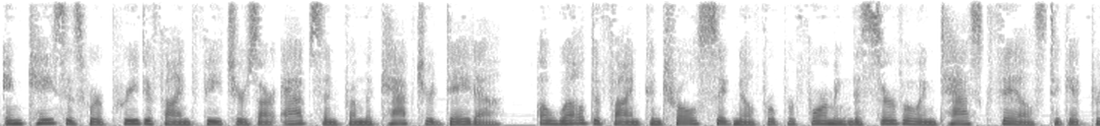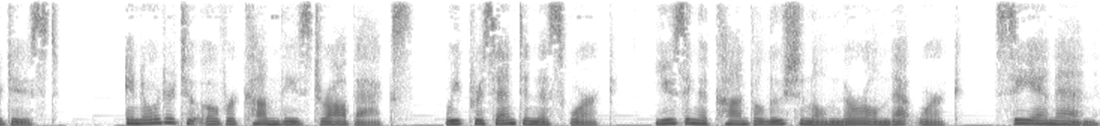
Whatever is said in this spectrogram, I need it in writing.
in cases where predefined features are absent from the captured data, a well defined control signal for performing the servoing task fails to get produced. In order to overcome these drawbacks, we present in this work, using a convolutional neural network, CNN,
